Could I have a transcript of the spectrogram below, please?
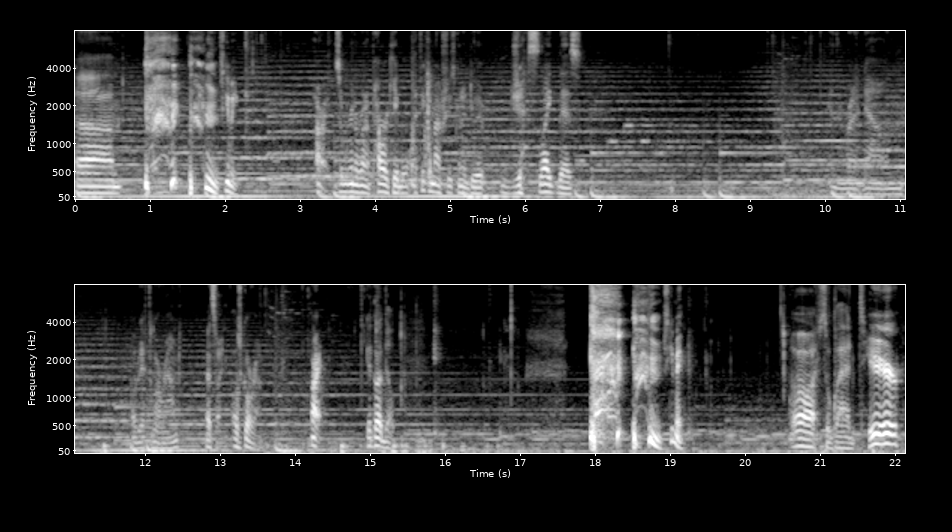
Um, excuse me. All right, so we're to run a power cable. I think I'm actually just to do it just like this. And then run it down. Oh, do we have to go around? That's fine. I'll just go around. All right, get that built. excuse me. Oh, I'm so glad it's here.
